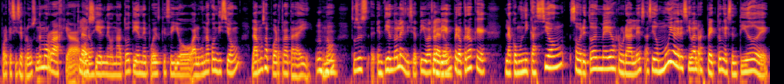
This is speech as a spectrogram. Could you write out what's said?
porque si se produce una hemorragia o si el neonato tiene, pues, qué sé yo, alguna condición, la vamos a poder tratar ahí, ¿no? Entonces, entiendo la iniciativa también, pero creo que la comunicación, sobre todo en medios rurales, ha sido muy agresiva al respecto en el sentido de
